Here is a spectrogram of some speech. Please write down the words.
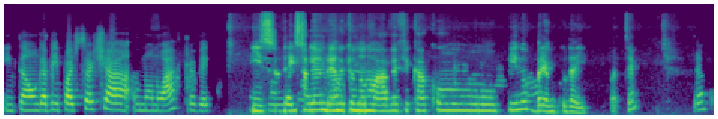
Então, Gabi, pode sortear o nono A para ver. Isso, daí só lembrando que o nono A vai ficar com o pino branco daí. Pode ser? Branco?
